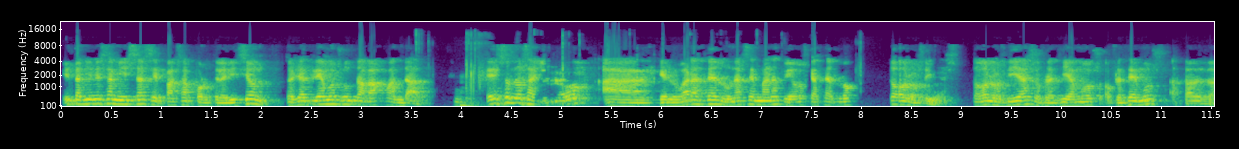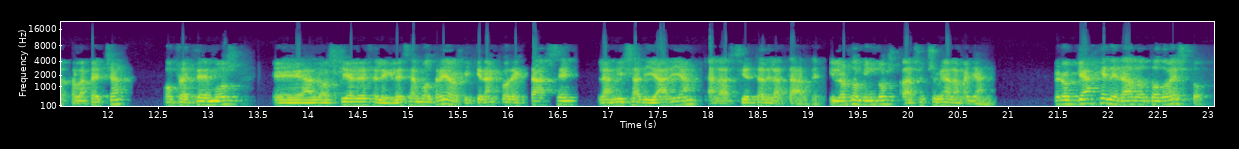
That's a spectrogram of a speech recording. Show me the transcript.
Y también esa misa se pasa por televisión. Entonces ya teníamos un trabajo andado. Eso nos ayudó a que en lugar de hacerlo una semana, tuvimos que hacerlo todos los días. Todos los días ofrecíamos, ofrecemos, hasta, hasta la fecha, ofrecemos eh, a los fieles de la iglesia de Monterrey, a los que quieran conectarse, la misa diaria a las 7 de la tarde y los domingos a las 8 de la mañana. Pero ¿qué ha generado todo esto?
